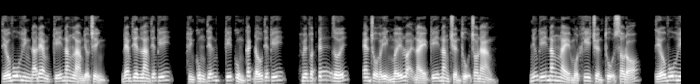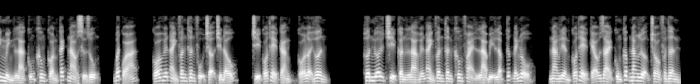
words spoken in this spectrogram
tiếu vũ hinh đã đem kỹ năng làm điều chỉnh, đem thiên lang tiễn kỹ, hình cung tiễn kỹ cùng cách đấu tiễn kỹ, huyền thuật kết giới, en trổ hình mấy loại này kỹ năng truyền thụ cho nàng. Những kỹ năng này một khi truyền thụ sau đó tiếu vũ hinh mình là cũng không còn cách nào sử dụng, bất quá, có huyễn ảnh phân thân phụ trợ chiến đấu, chỉ có thể càng có lợi hơn. Hơn nữa chỉ cần là huyễn ảnh phân thân không phải là bị lập tức đánh nổ, nàng liền có thể kéo dài cung cấp năng lượng cho phân thân,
